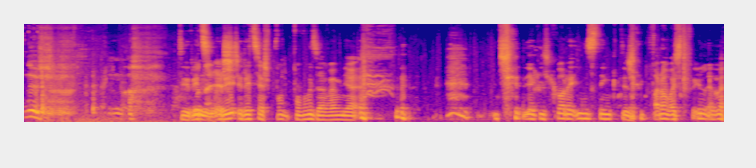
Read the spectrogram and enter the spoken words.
Już. No. Ty ryc, ry, rycerz po, pobudza we mnie czy jakiś chory instynkt, żeby parować twoje lewe.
